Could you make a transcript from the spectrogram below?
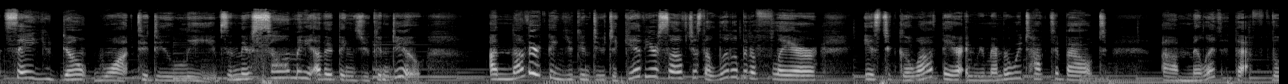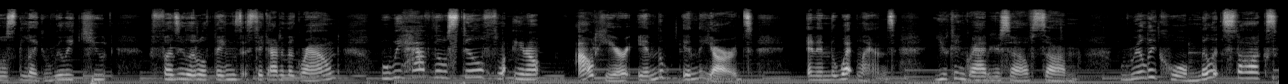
Let's say you don't want to do leaves, and there's so many other things you can do. Another thing you can do to give yourself just a little bit of flair is to go out there and remember we talked about uh, millet, that those like really cute fuzzy little things that stick out of the ground. Well, we have those still, you know, out here in the in the yards and in the wetlands. You can grab yourself some really cool millet stalks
